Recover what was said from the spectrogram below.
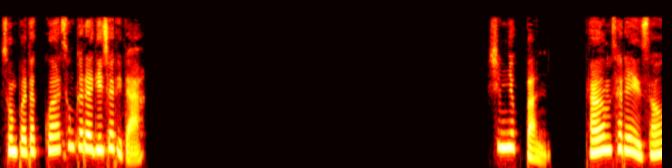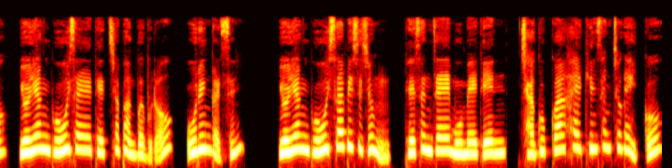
손바닥과 손가락이 저리다. 16번. 다음 사례에서 요양보호사의 대처 방법으로 옳은 것은 요양보호 서비스 중 대상자의 몸에 댄 자국과 핥힌 상처가 있고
